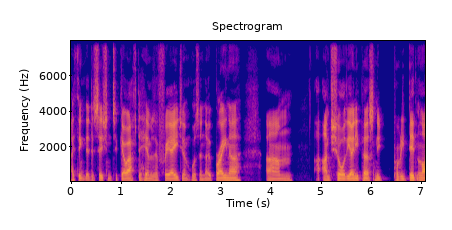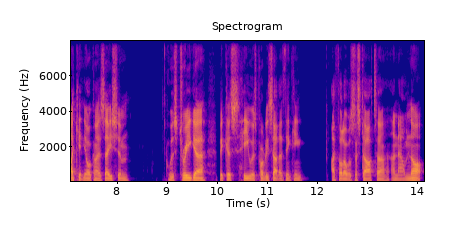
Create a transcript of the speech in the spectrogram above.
I think the decision to go after him as a free agent was a no brainer. Um, I'm sure the only person who probably didn't like it in the organization was Driedger because he was probably sat there thinking, I thought I was a starter and now I'm not.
